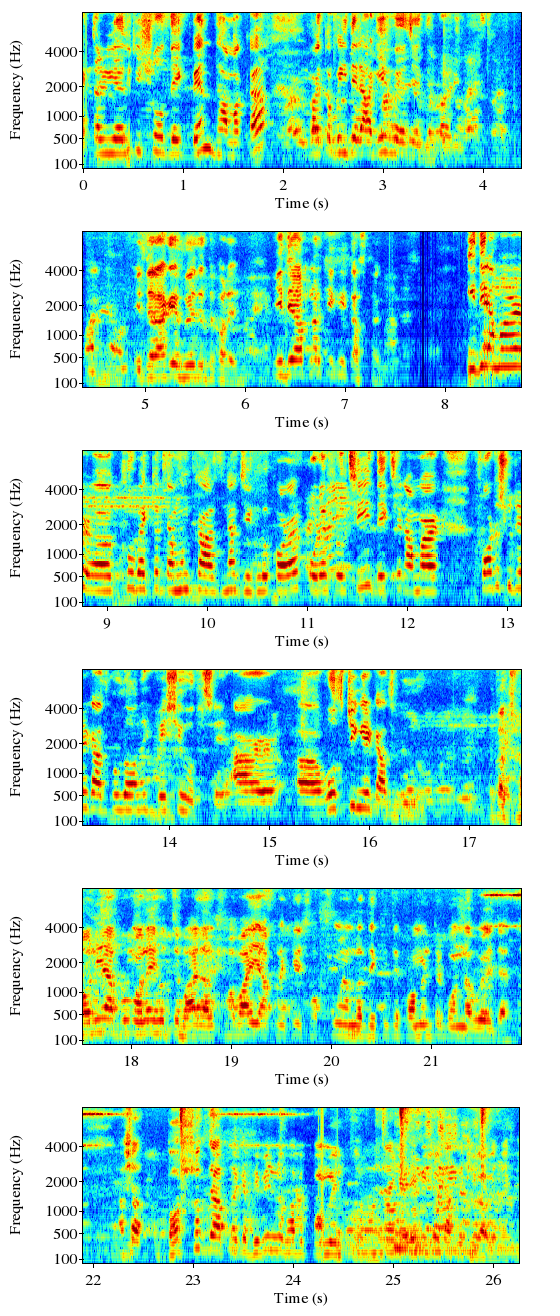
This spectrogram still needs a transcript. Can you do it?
একটা রিয়েলিটি শো দেখবেন, ধামাকা। হয়তো ঈদের আগে হয়ে যেতে পারে। ঈদের আগে হয়ে যেতে পারে। ঈদে আপনার কি কি কাজ থাকবে? ঈদে আমার খুব একটা তেমন কাজ না যেগুলো করার করে ফেলছি। দেখছেন আমার ফটোশুটের কাজগুলো অনেক বেশি হচ্ছে আর হোস্টিং এর কাজগুলো। আচ্ছা ছনিয়া আপু মানে হচ্ছে ভাইরাল সবাই আপনাকে সবসময় আমরা দেখি যে কমেন্টের বন্যা হয়ে যায়। আচ্ছা দর্শক যে আপনাকে বিভিন্ন ভাবে কমেন্ট করে এই বিষয়টা আপনি কীভাবে দেখেন?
